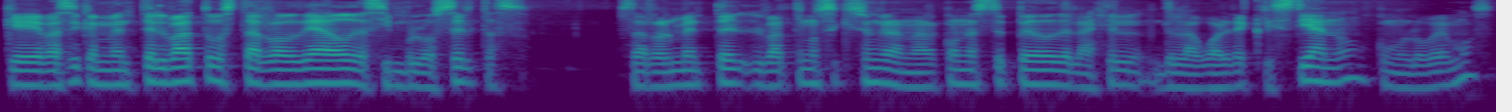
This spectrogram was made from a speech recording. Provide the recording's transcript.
que básicamente el vato está rodeado de símbolos celtas. O sea, realmente el vato no se quiso engranar con este pedo del ángel de la guardia cristiano, como lo vemos.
